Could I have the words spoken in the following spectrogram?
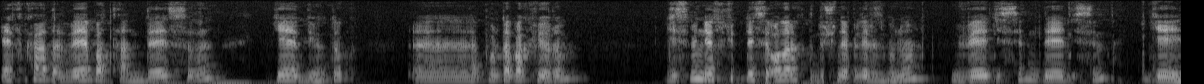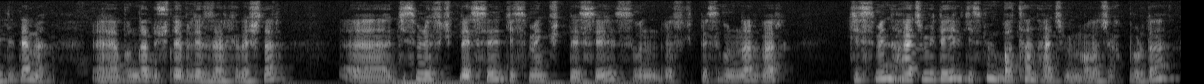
FK da V batan D sıvı G diyorduk. Ee, burada bakıyorum. Cismin öz kütlesi olarak da düşünebiliriz bunu. V cisim, D cisim, G'ydi değil mi? Ee, bunu da düşünebiliriz arkadaşlar. Ee, cismin öz kütlesi, cismin kütlesi, sıvının öz kütlesi bunlar var. Cismin hacmi değil, cismin batan hacmi olacak burada.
